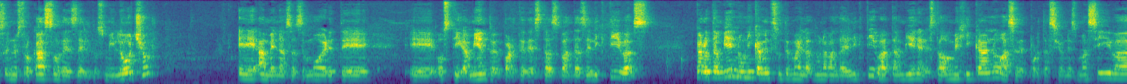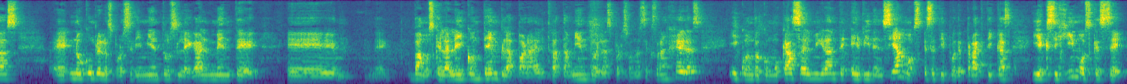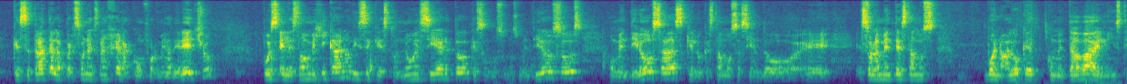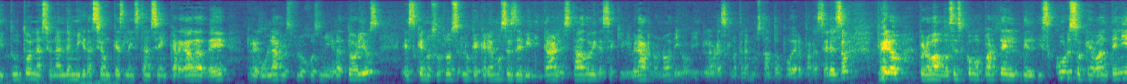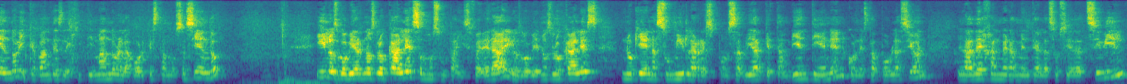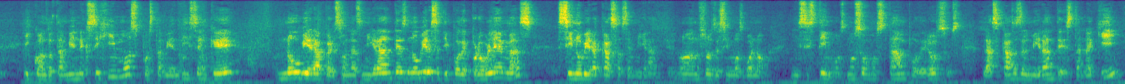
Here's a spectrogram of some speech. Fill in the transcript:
en nuestro caso, desde el 2008, eh, amenazas de muerte, eh, hostigamiento de parte de estas bandas delictivas, pero también no únicamente es un tema de, una banda delictiva, también el Estado mexicano hace deportaciones masivas, eh, no cumple los procedimientos legalmente, vamos, que la ley contempla para el tratamiento de las personas extranjeras, y cuando como Casa del Migrante evidenciamos ese tipo de prácticas y exigimos que se, que se trate a la persona extranjera conforme a derecho, pues el Estado mexicano dice que esto no es cierto, que somos unos mentirosos o mentirosas, que lo que estamos haciendo eh, solamente estamos... Bueno, algo que comentaba el Instituto Nacional de Migración, que es la instancia encargada de regular los flujos migratorios, es que nosotros lo que queremos es debilitar al Estado y desequilibrarlo, ¿no? Digo, y la verdad es que no tenemos tanto poder para hacer eso, pero, pero vamos, es como parte del, del discurso que van teniendo y que van deslegitimando la labor que estamos haciendo. Y los gobiernos locales, somos un país federal y los gobiernos locales no quieren asumir la responsabilidad que también tienen con esta población, la dejan meramente a la sociedad civil y cuando también exigimos, pues también dicen que no hubiera personas migrantes, no hubiera ese tipo de problemas si no hubiera casas de migrante. ¿no? Nosotros decimos, bueno, insistimos, no somos tan poderosos. Las casas del migrante están aquí.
